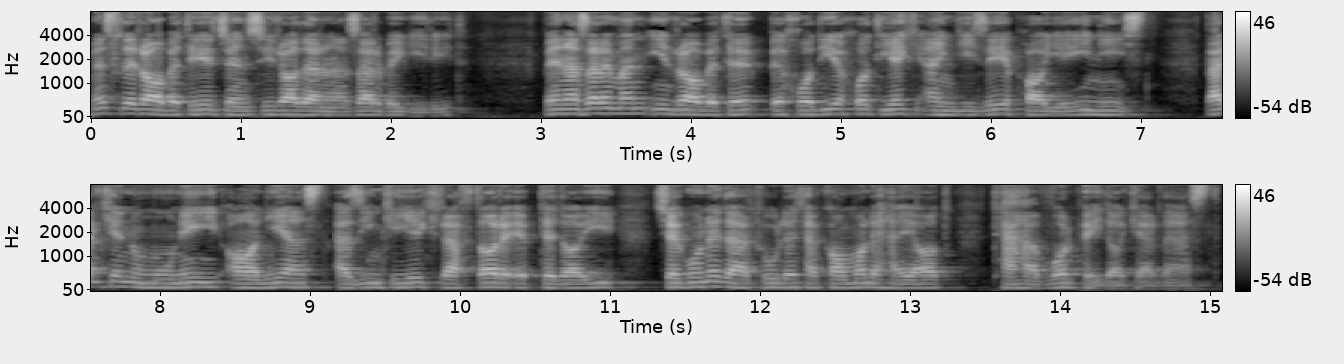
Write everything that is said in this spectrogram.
مثل رابطه جنسی را در نظر بگیرید. به نظر من این رابطه به خودی خود یک انگیزه پایه‌ای نیست بلکه نمونه ای عالی است از اینکه یک رفتار ابتدایی چگونه در طول تکامل حیات تحول پیدا کرده است.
